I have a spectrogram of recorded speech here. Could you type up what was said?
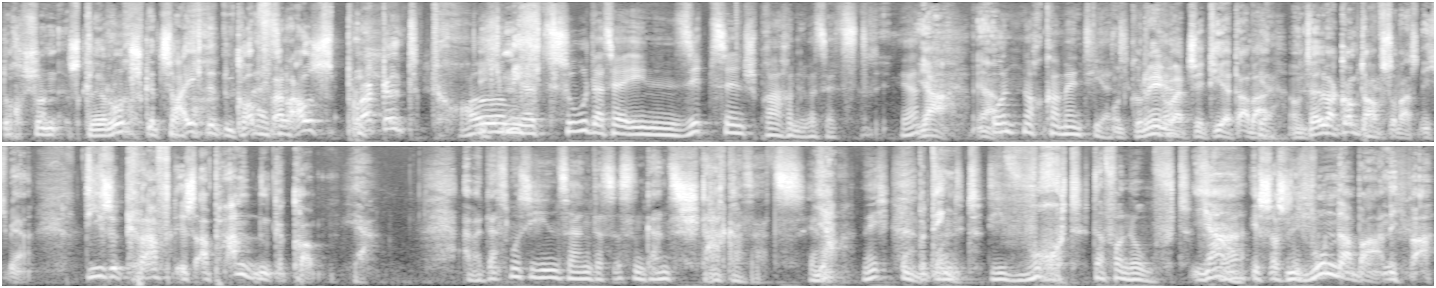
doch schon sklerotisch gezeichneten Kopf Also, herausbröckelt? Traue Ich mir nicht. zu, dass er ihn in 17 Sprachen übersetzt. Ja, Ja, ja. Und noch kommentiert. Und Gregor zitiert aber. Ja. Und selber kommt er auf sowas nicht mehr. Diese Kraft ist abhanden gekommen. Ja. Aber das muss ich Ihnen sagen, das ist ein ganz starker Satz. Ja, nicht? unbedingt. Und die Wucht der Vernunft. Ja, ist das nicht wunderbar, nicht wahr?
